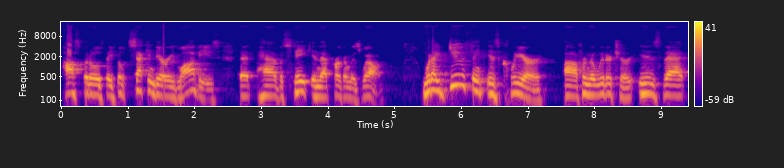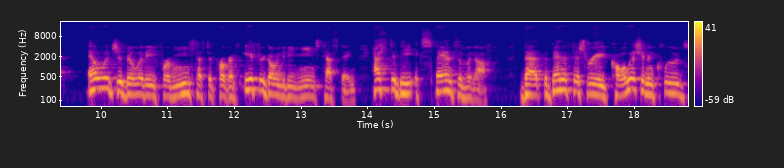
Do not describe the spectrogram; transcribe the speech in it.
hospitals. They built secondary lobbies that have a stake in that program as well. What I do think is clear uh, from the literature is that eligibility for means tested programs, if you're going to be means testing, has to be expansive enough that the beneficiary coalition includes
